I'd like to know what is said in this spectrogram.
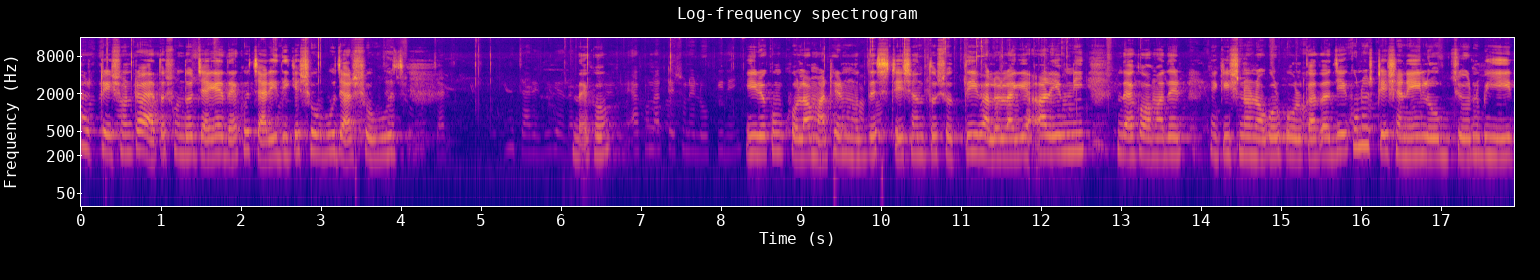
আর স্টেশনটাও এত সুন্দর জায়গায় দেখো চারিদিকে সবুজ আর সবুজ। চারিদিকে দেখো। এখন আর স্টেশনে লোকই নেই। এইরকম খোলা মাঠের মধ্যে স্টেশন তো সত্যিই ভালো লাগে। আর এমনি দেখো আমাদের কৃষ্ণনগর কলকাতা যে কোনো স্টেশনেই লোকজন ভিড়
